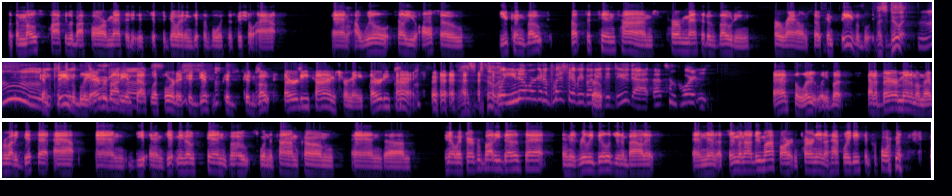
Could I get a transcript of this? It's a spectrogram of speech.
But the most popular by far method is just to go ahead and get the Voice official app. And I will tell you also, you can vote up to 10 times per method of voting per round. So conceivably, Let's do it. Mm, do conceivably, 30 everybody in votes. Southwest Florida could give could could vote 30 times for me. 30 times. Let's do Well, you know we're going to push everybody So- to do that. That's important. Absolutely, but at a bare minimum, everybody get that app and get, and get me those ten votes when the time comes. And um, you know, if everybody does that and is really diligent about it, and then assuming I do my part and turn in a halfway decent performance,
